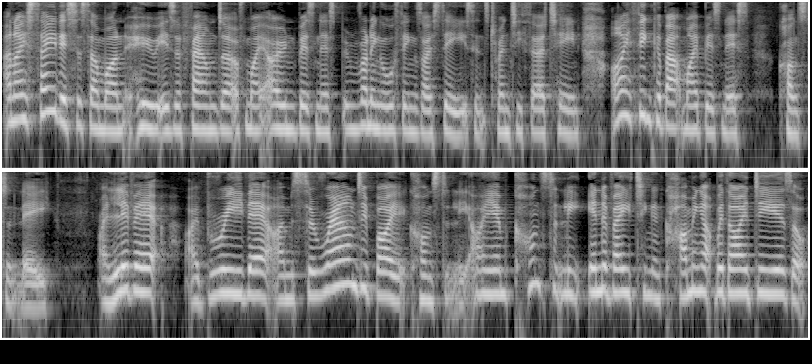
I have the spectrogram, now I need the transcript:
And I say this as someone who is a founder of my own business, been running All Things IC since 2013. I think about my business constantly. I live it, I breathe it, I'm surrounded by it constantly. I am constantly innovating and coming up with ideas at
